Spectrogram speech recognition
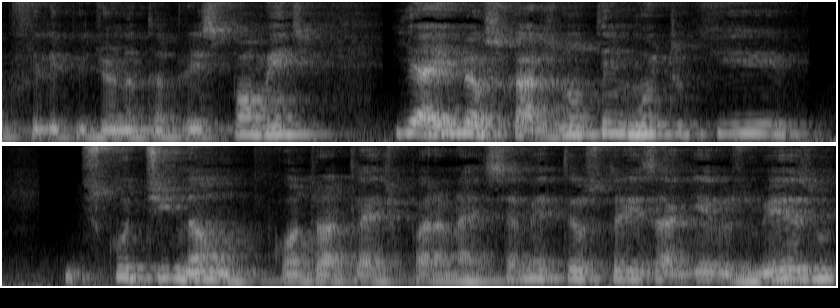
o Felipe Jonathan principalmente. E aí, meus caros, não tem muito que discutir não contra o Atlético Paranaense. É meter os três zagueiros mesmo,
